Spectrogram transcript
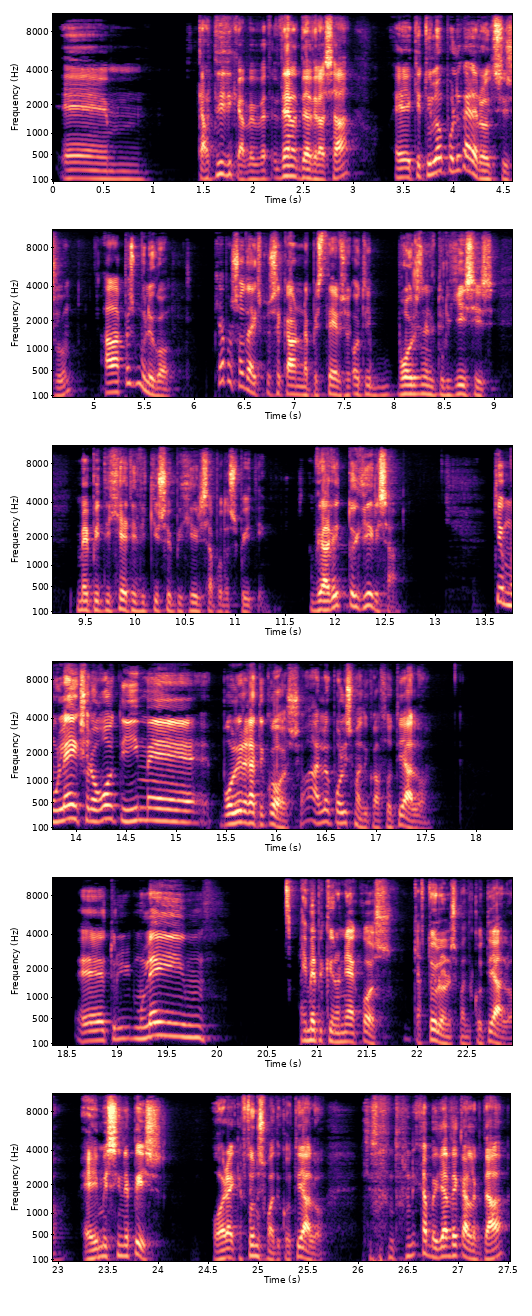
Ε, κρατήθηκα βέβαια, δεν αντέδρασα ε, και του λέω: Πολύ καλή ερώτησή σου, αλλά πες μου λίγο, ποια προσόντα έχεις που σε κάνουν να πιστεύεις ότι μπορείς να λειτουργήσεις με επιτυχία τη δική σου επιχείρηση από το σπίτι; Δηλαδή το γύρισα. Και μου λέει, ξέρω εγώ, ότι είμαι πολύ εργατικός. Α, λέω πολύ σημαντικό αυτό, τι άλλο. Ε, του, μου λέει, είμαι επικοινωνιακός. Και αυτό είναι σημαντικό, τι άλλο. Ε, είμαι συνεπής. Ωραία, και αυτό είναι σημαντικό, τι άλλο. Και τον είχα παιδιά 10 λεπτά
